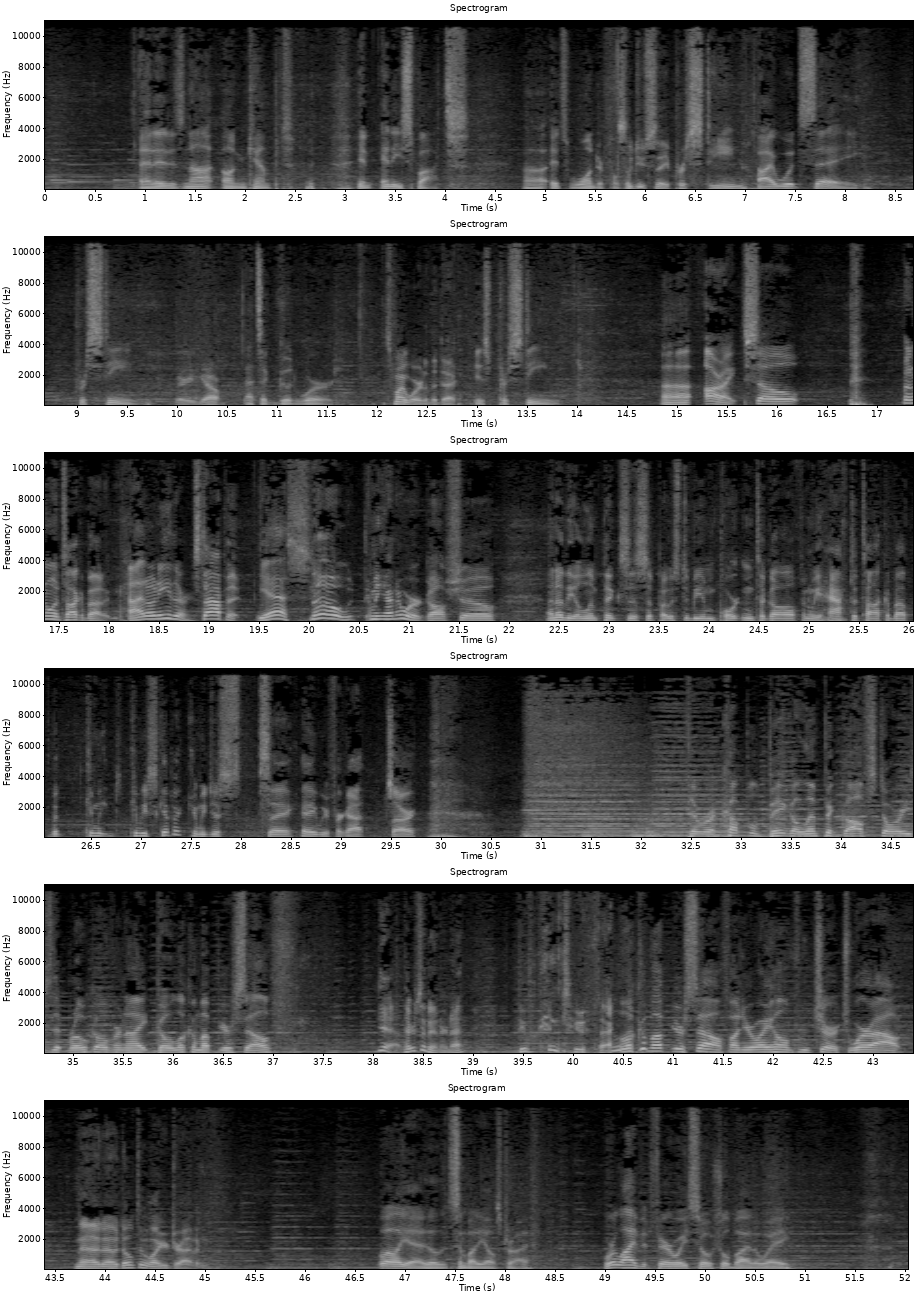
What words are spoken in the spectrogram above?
and it is not unkempt in any spots. Uh, it's wonderful. So Would you say pristine? I would say pristine. There you go. That's a good word. It's my word of the day. Is pristine. Uh, all right, so I don't want to talk about it. I don't either. Stop it. Yes. No, I mean I know we're a golf show. I know the Olympics is supposed to be important to golf, and we have to talk about. But can we can we skip it? Can we just say, "Hey, we forgot. Sorry." There were a couple big Olympic golf stories that broke overnight. Go look them up yourself. Yeah, there's an internet. People can do that. Look them up yourself on your way home from church. We're out. No, no, don't do it while you're driving. Well, yeah, they'll let somebody else drive. We're live at Fairway Social, by the way.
